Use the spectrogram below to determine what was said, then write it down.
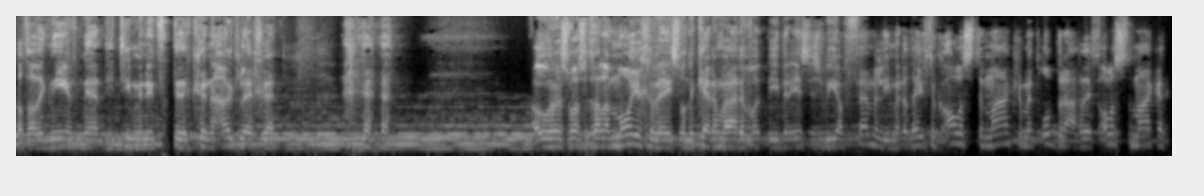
dat had ik niet in die tien minuten kunnen uitleggen. Overigens was het wel een mooie geweest, want de kernwaarde die er is, is we are family. Maar dat heeft ook alles te maken met opdragen. Dat heeft alles te maken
